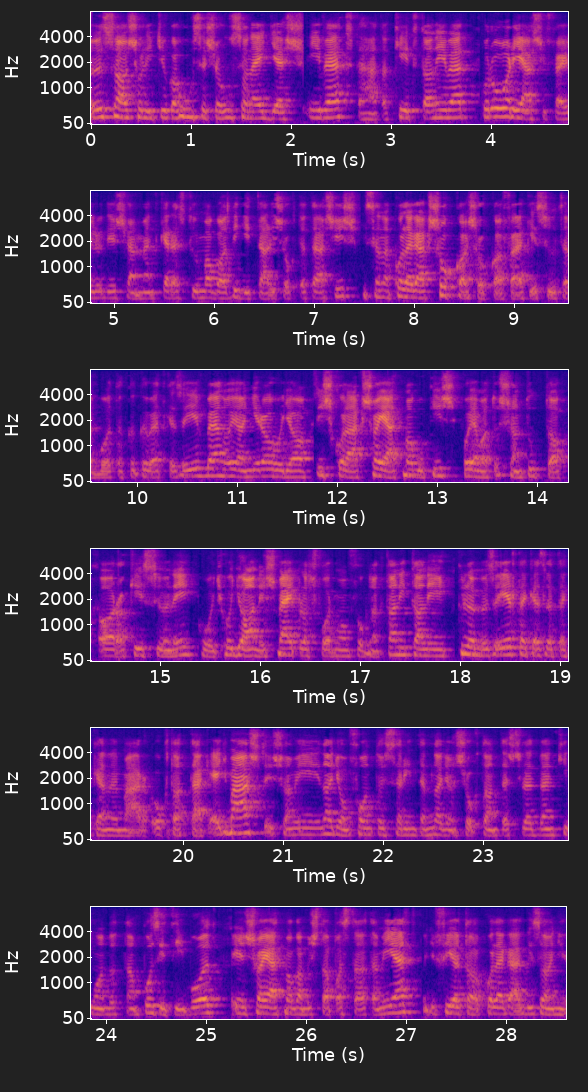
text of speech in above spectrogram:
Ha összehasonlítjuk a 20 és a 21-es évet, tehát a két tanévet, akkor óriási fejlődésen ment keresztül maga a digitális oktatás is, hiszen a kollégák sokkal-sokkal felkészültebb voltak a következő évben, olyannyira, hogy az iskolák saját maguk is folyamatosan tudtak arra készülni, hogy hogyan és mely platformon fognak tanítani. Különböző értekezleteken már oktatták egymást, és ami nagyon fontos, szerintem nagyon sok tantestületben kimondottan pozitív volt. Én saját magam is tapasztaltam ilyet, hogy a fiatal kollégák bizony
